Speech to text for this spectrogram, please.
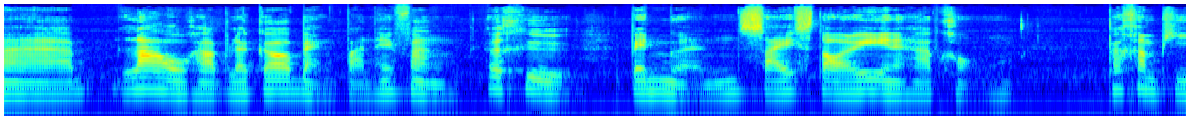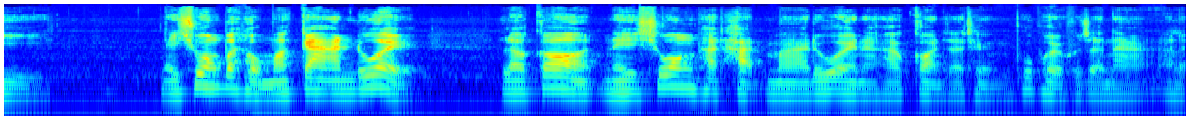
มาเล่าครับ แล้วก็แบ่งปันให้ฟังก็คือเป็นเหมือน side story นะครับของพระคัมภีร์ ในช่วงปฐมกาลด้วย แล้วก็ในช่วงถัดๆมาด้วยนะครับ ก่อนจะถึงผู้เผยพระวจนะอะไร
